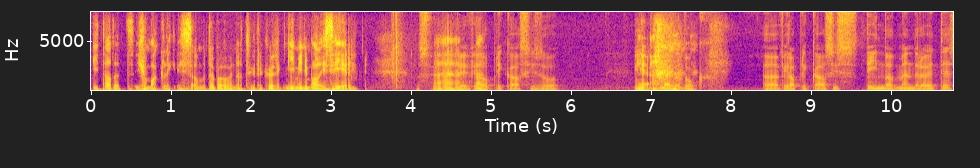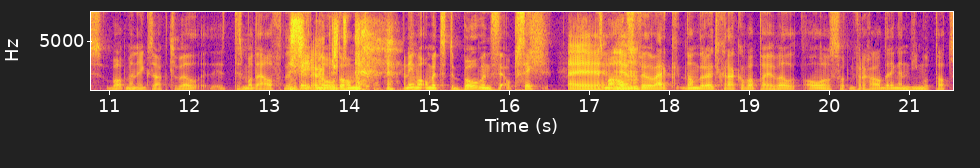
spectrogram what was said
Niet dat het gemakkelijk is om het te bouwen, natuurlijk wil ik niet minimaliseren. Dat is veel, veel applicaties zo. Ja. Ik merk dat ook. Uh, veel applicaties tegen dat men eruit is, wat men exact wil. Het is maar de helft de tijd nodig om het, nee, maar om het te bouwen op zich. Uh, is maar half zoveel werk dan eruit geraken wat dat je wil. Alle soorten vergaderingen, die moet dat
